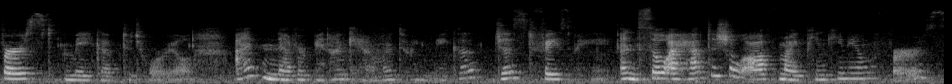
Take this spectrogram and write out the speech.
first makeup tutorial. I've never been on camera doing makeup, just face paint. And so I have to show off my pinky nail first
